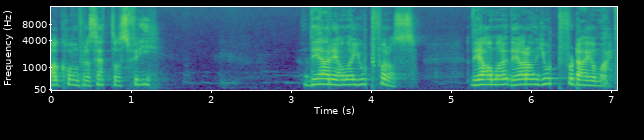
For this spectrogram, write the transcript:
Han kom for å sette oss fri. Det er det han har gjort for oss. Det, har, det har han gjort for deg og meg.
